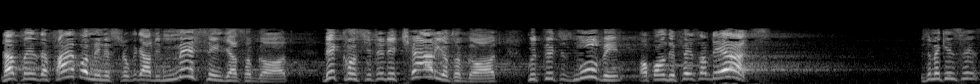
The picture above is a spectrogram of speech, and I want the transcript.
That means the fivefold ministry, which are the messengers of God, they constitute the chariot of God, with which is moving upon the face of the earth. Is it making sense?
